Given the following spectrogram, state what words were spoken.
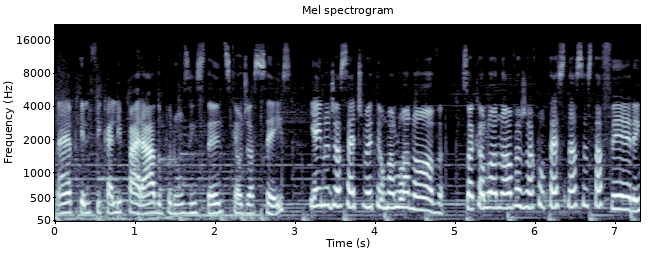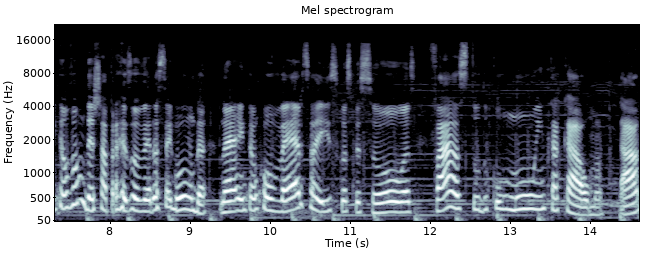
né? Porque ele fica ali parado por uns instantes, que é o dia 6. E aí no dia 7 vai ter uma lua nova. Só que a lua nova já acontece na sexta-feira, então vamos deixar para resolver a segunda, né? Então conversa isso com as pessoas, faz tudo com muita calma, tá?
